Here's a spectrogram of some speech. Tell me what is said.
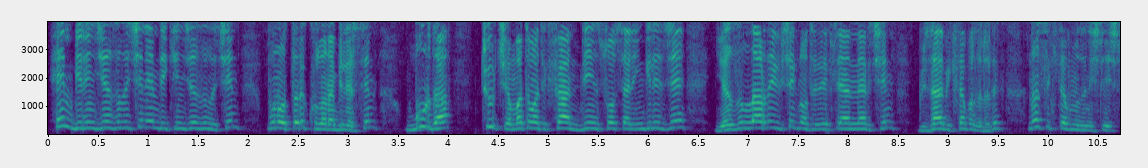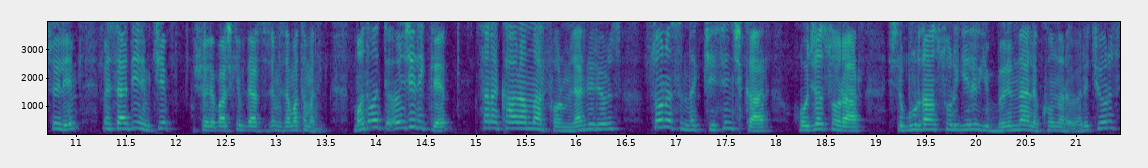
Hem birinci yazılı için hem de ikinci yazılı için bu notları kullanabilirsin. Burada Türkçe, matematik, fen, din, sosyal, İngilizce yazılılarda yüksek not hedefleyenler için güzel bir kitap hazırladık. Nasıl kitabımızın işleyişi söyleyeyim. Mesela diyelim ki şöyle başka bir ders açacağım. Mesela matematik. Matematikte öncelikle sana kavramlar, formüller veriyoruz. Sonrasında kesin çıkar, hoca sorar, işte buradan soru gelir gibi bölümlerle konuları öğretiyoruz.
